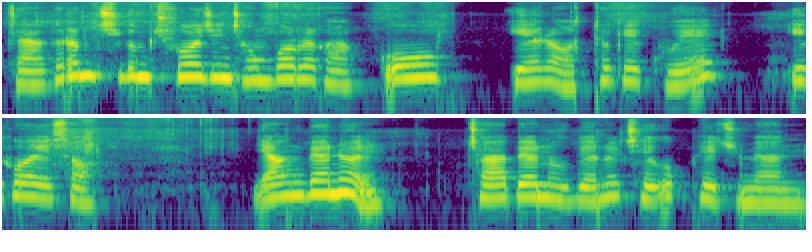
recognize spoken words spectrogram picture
자, 그럼 지금 주어진 정보를 갖고 얘를 어떻게 구해? 이거에서 양변을 좌변, 우변을 제곱해주면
